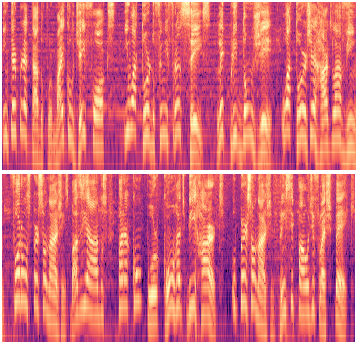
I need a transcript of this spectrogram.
interpretado por Michael J. Fox, e o ator do filme francês, Le Prix Donge, o ator Gerard Lavin, foram os personagens baseados para compor Conrad B. Hart, o personagem principal de Flashback.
